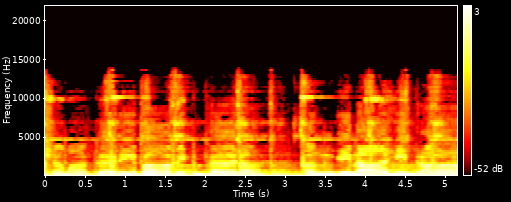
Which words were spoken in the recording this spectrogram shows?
क्षमा करी बा विठ्ठला. अंगी नाही त्रास.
